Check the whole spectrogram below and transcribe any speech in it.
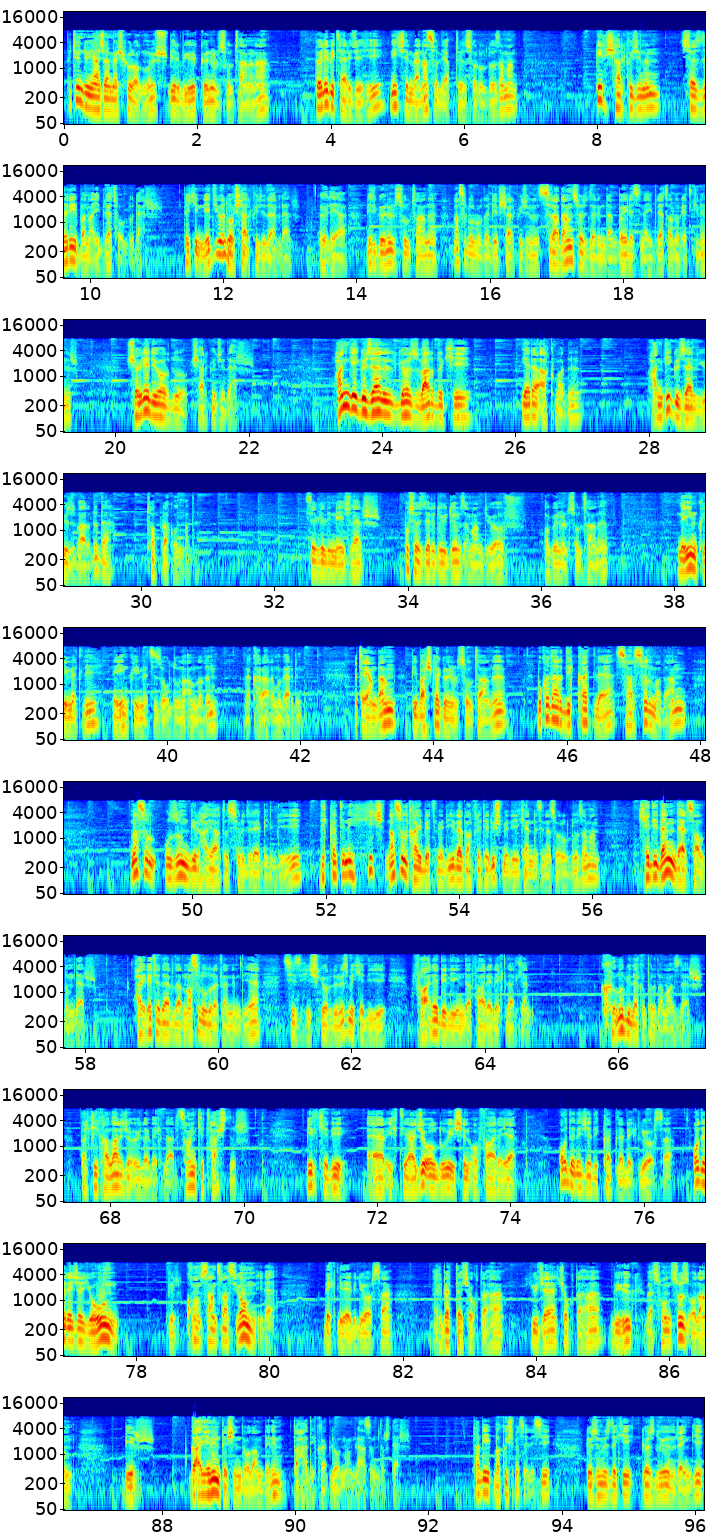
Bütün dünyaca meşhur olmuş bir büyük gönül sultanına böyle bir tercihi niçin ve nasıl yaptığı sorulduğu zaman bir şarkıcının sözleri bana ibret oldu der. Peki ne diyordu o şarkıcı derler. Öyle ya bir gönül sultanı nasıl olur da bir şarkıcının sıradan sözlerinden böylesine ibret alır etkilenir? Şöyle diyordu şarkıcı der. Hangi güzel göz vardı ki yere akmadı? Hangi güzel yüz vardı da toprak olmadı? Sevgili dinleyiciler, bu sözleri duyduğum zaman diyor o gönül sultanı, neyin kıymetli, neyin kıymetsiz olduğunu anladım ve kararımı verdim. Öte yandan bir başka gönül sultanı bu kadar dikkatle sarsılmadan nasıl uzun bir hayatı sürdürebildiği, dikkatini hiç nasıl kaybetmediği ve gaflete düşmediği kendisine sorulduğu zaman kediden ders aldım der. Hayret ederler nasıl olur efendim diye siz hiç gördünüz mü kediyi fare deliğinde fare beklerken? Kılı bile kıpırdamaz der. Dakikalarca öyle bekler sanki taştır. Bir kedi eğer ihtiyacı olduğu için o fareye o derece dikkatle bekliyorsa, o derece yoğun bir konsantrasyon ile bekleyebiliyorsa, elbette çok daha yüce, çok daha büyük ve sonsuz olan bir gayenin peşinde olan benim daha dikkatli olmam lazımdır der. Tabi bakış meselesi, gözümüzdeki gözlüğün rengi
